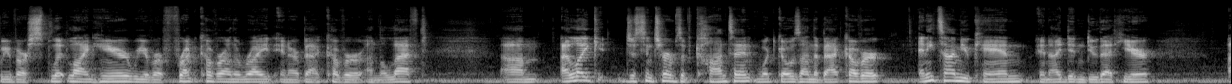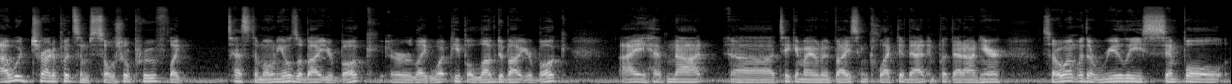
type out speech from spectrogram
we have our split line here. We have our front cover on the right and our back cover on the left. Um, I like just in terms of content, what goes on the back cover. Anytime you can, and I didn't do that here, I would try to put some social proof, like testimonials about your book or like what people loved about your book. I have not uh, taken my own advice and collected that and put that on here. So I went with a really simple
